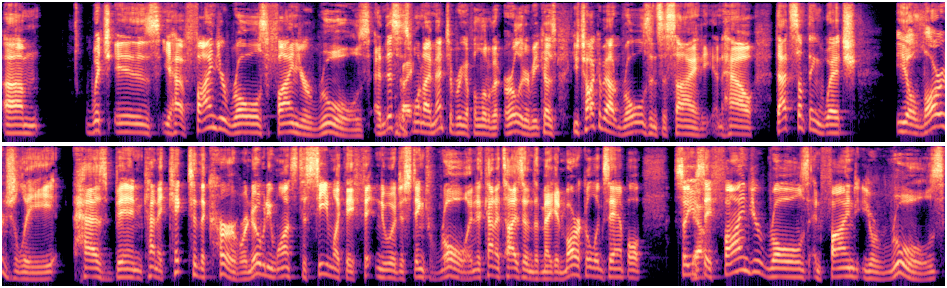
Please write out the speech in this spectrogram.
Um, which is you have find your roles, find your rules. And this right. is one I meant to bring up a little bit earlier because you talk about roles in society and how that's something which you know largely has been kind of kicked to the curb where nobody wants to seem like they fit into a distinct role. And it kind of ties into the Meghan Markle example. So you yep. say find your roles and find your rules.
